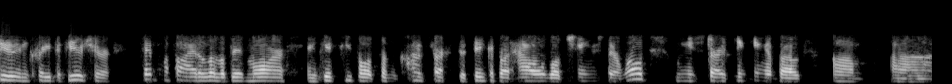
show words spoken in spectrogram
to, in Create the Future, simplify it a little bit more and give people some constructs to think about how it will change their world when you start thinking about um, uh,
